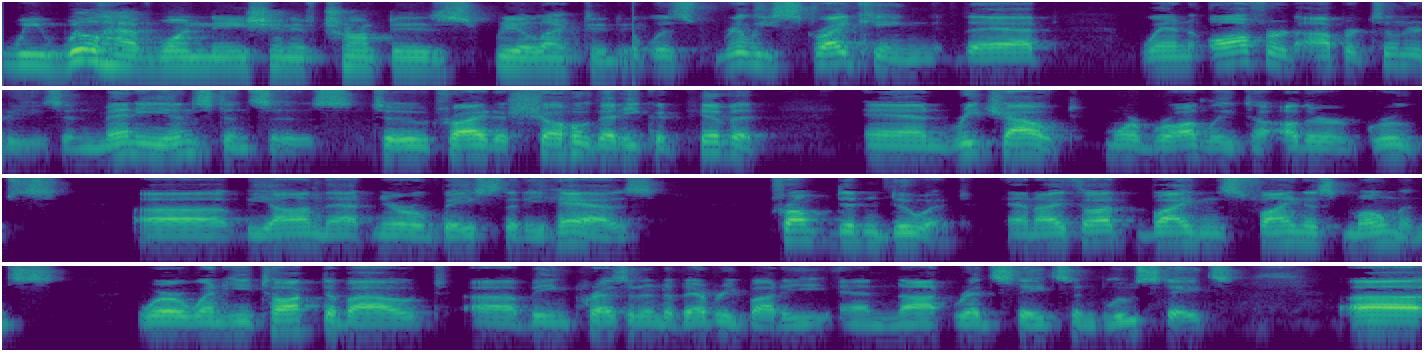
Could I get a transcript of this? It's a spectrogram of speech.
we will have one nation if Trump is reelected. It was really striking that when offered opportunities in many instances to try to show that he could pivot and reach out more broadly to other groups uh, beyond that narrow base that he has, Trump didn't do it. And I thought Biden's finest moments were when he talked about uh, being president of everybody and not red states and blue states. Uh,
